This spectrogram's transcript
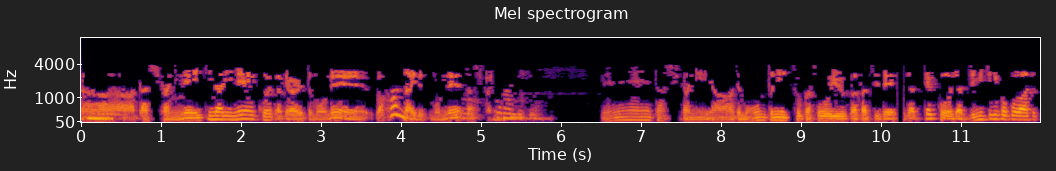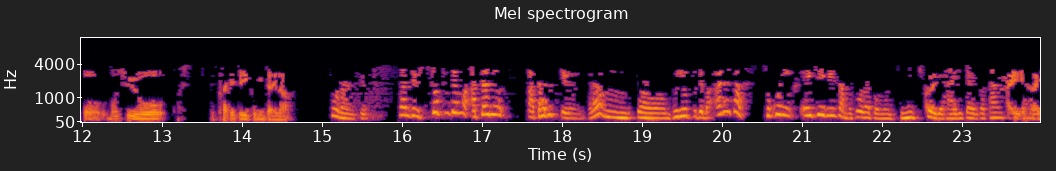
ああ、確かにね、いきなりね、声かけられてもね、わかんないですもんね、確かそうなんですよ。に。ねえ、確かに。ああ、でも本当に、そうか、そういう形で。じゃあ結構、じゃあ地道にここはちょっと募集をかけていくみたいな。そうなんですよ。なんで、一つでも当たる、当たるっていうのかな、うん、そのグループでもあれば、そこに AKB さんもそうだと思うんです。日声で入りたいとか、短期ではい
